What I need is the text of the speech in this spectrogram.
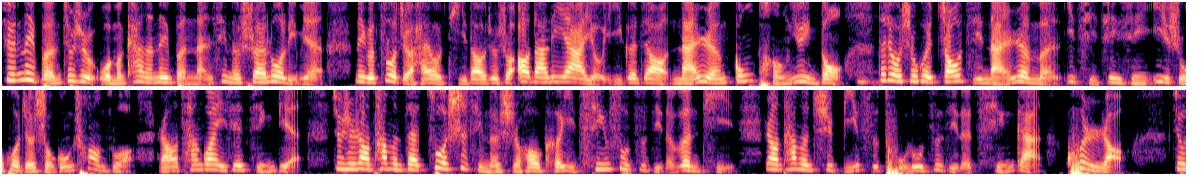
就那本就是我们看的那本《男性的衰落》里面，那个作者还有提到，就是说澳大利亚有一个叫“男人工棚运动”，他就是会召集男人们一起进行艺术或者手工创作，然后参观一些景点，就是让他们在做事情的时候可以倾诉自己的问题，让他们去彼此吐露自己的情感困扰。就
